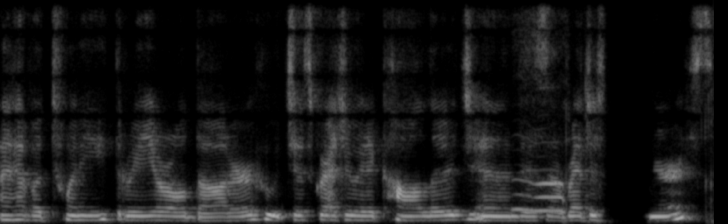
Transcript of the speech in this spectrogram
I have a 23 year old daughter who just graduated college and is a registered nurse.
